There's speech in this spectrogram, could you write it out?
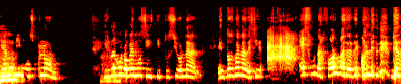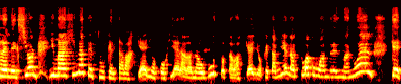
Ya lo mm. vimos, clon y luego lo vemos institucional, entonces van a decir, ah, es una forma de, de reelección. Imagínate tú que el tabasqueño cogiera a don Augusto Tabasqueño, que también actúa como Andrés Manuel, que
